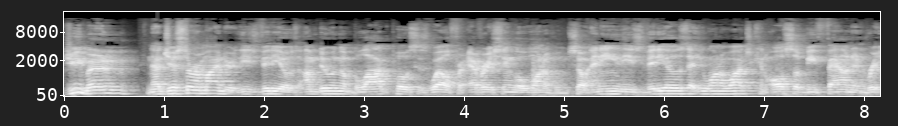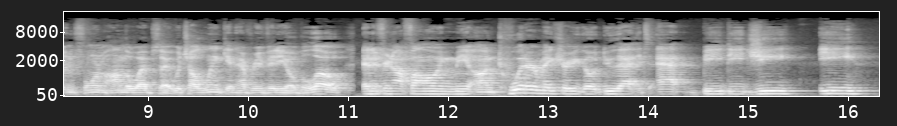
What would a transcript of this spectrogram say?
G-Man. Now, just a reminder, these videos, I'm doing a blog post as well for every single one of them. So any of these videos that you want to watch can also be found in written form on the website, which I'll link in every video below. And if you're not following me on Twitter, make sure you go do that. It's at BDGE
